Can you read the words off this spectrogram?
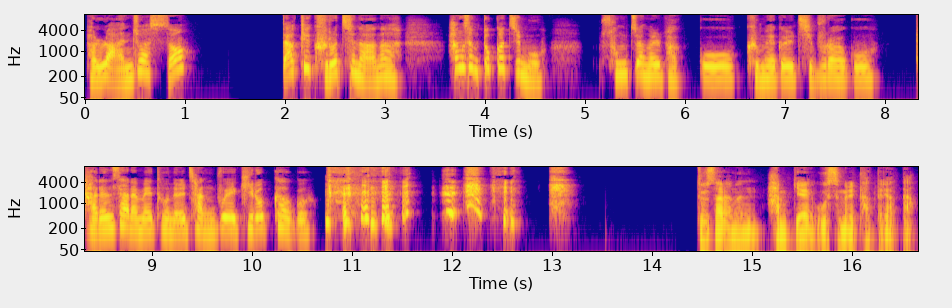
별로 안 좋았어? 딱히 그렇진 않아. 항상 똑같지 뭐. 송장을 받고 금액을 지불하고 다른 사람의 돈을 장부에 기록하고. 두 사람은 함께 웃음을 터뜨렸다.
